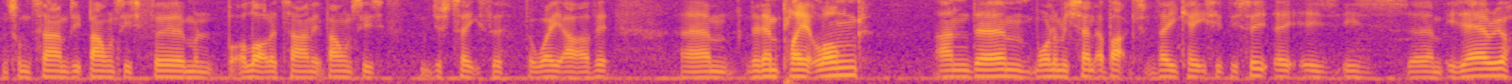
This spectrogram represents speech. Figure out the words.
and sometimes it bounces firm, and but a lot of the time it bounces, it just takes the, the weight out of it. Um, they then play it long, and um, one of my centre backs vacates his eh, his his, um, his area.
